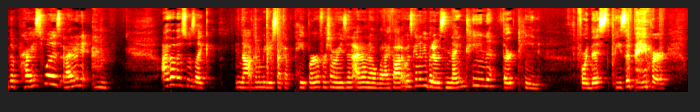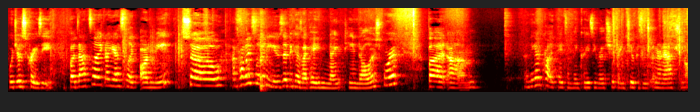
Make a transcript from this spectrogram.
the price was, and I didn't, I thought this was like not going to be just like a paper for some reason. I don't know what I thought it was going to be, but it was 1913 for this piece of paper, which is crazy. But that's like, I guess, like on me. So I'm probably still going to use it because I paid $19 for it. But um, I think I probably paid something crazy for the shipping too because it was international.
